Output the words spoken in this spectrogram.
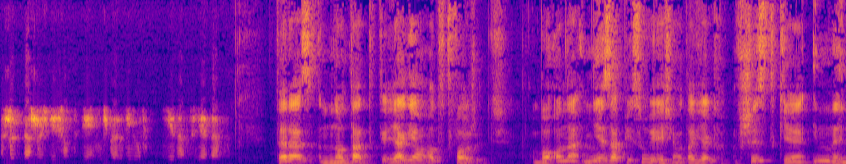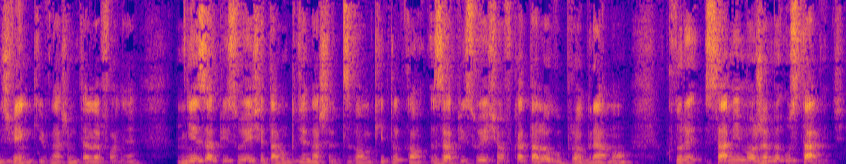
365 kelwinów. 1 z 1. Teraz notatkę. Jak ją odtworzyć? Bo ona nie zapisuje się tak jak wszystkie inne dźwięki w naszym telefonie. Nie zapisuje się tam, gdzie nasze dzwonki, tylko zapisuje się w katalogu programu, który sami możemy ustalić.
